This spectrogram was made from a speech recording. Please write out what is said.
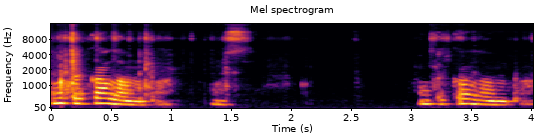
Ось така лампа. Ось. Ось така лампа.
